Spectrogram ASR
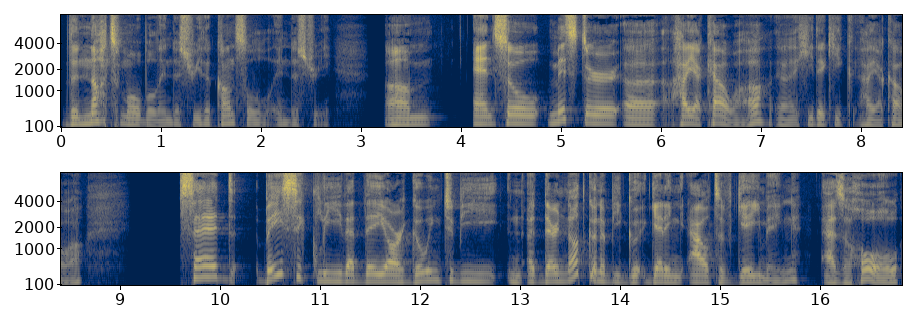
the not mobile industry, the console industry? Um, and so Mr. Uh, Hayakawa, uh, Hideki Hayakawa, said basically that they are going to be uh, they're not going to be getting out of gaming as a whole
